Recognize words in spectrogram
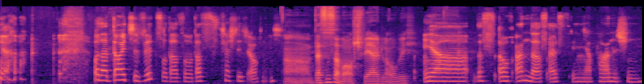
Ja. Oder deutsche Witz oder so, das verstehe ich auch nicht. Ah, das ist aber auch schwer, glaube ich. Ja, das ist auch anders als in japanischen.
